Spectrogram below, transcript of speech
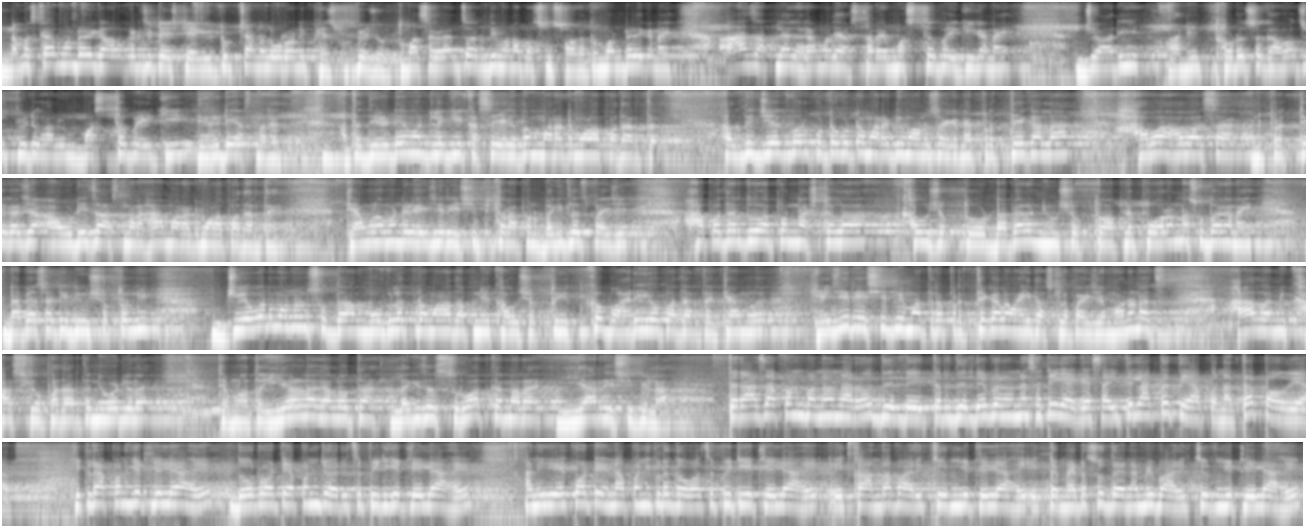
नमस्कार मंडळी गावाकडची टेस्ट या यूट्यूब चॅनलवर आणि फेसबुक पेजवर तुम्हा सगळ्यांचं अगदी मनापासून स्वागत. मंडळी का नाही आज आपल्या घरामध्ये असणार आहे मस्तपैकी का नाही ज्वारी आणि थोडंसं गावाचं पीठ घालून मस्तपैकी धिरडे असणार आहेत. आता धिरडे म्हटलं की कसं एकदम मराठमोळा पदार्थ. अगदी जगभर कुठं कुठं मराठी माणूस आहे का नाही प्रत्येकाला हवा हवासा आणि प्रत्येकाच्या आवडीचा असणारा हा मराठमोळा पदार्थ आहे. त्यामुळे मंडळी ह्याची जी रेसिपी तर आपण बघितलंच पाहिजे. हा पदार्थ आपण नाश्त्याला खाऊ शकतो डब्याला नेऊ शकतो आपल्या पोरांना सुद्धा का नाही डब्यासाठी देऊ शकतो. आणि जेवण म्हणून सुद्धा मुबलक प्रमाणात आपण हे खाऊ शकतो. इतकं भारी हे पदार्थ आहे. त्यामुळं हे जी रेसिपी मात्र प्रत्येकाला माहीत असलं पाहिजे. म्हणूनच आज आम्ही खास हे पदार्थ निवडलेला आहे. त्यामुळे आता येळ न घालवता लगेचच सुरुवात करणार आहे या रेसिपीला तर आज आपण बनवणार आहोत दिरडे तर दिरडे बनवण्यासाठी काय काय साहित्य लागतं ते आपण आता पाहूयात. इकडे आपण घेतलेले आहे. दोन वाटी आपण ज्वारीचं पीठ घेतलेले आहे. आणि एक वाट ना आपण इकडे गव्हाचं पीठ घेतलेले आहे. एक कांदा बारीक चिरून घेतलेले आहे. एक टमॅटोसुद्धा आहे ना मी बारीक चिरून घेतलेले आहे.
